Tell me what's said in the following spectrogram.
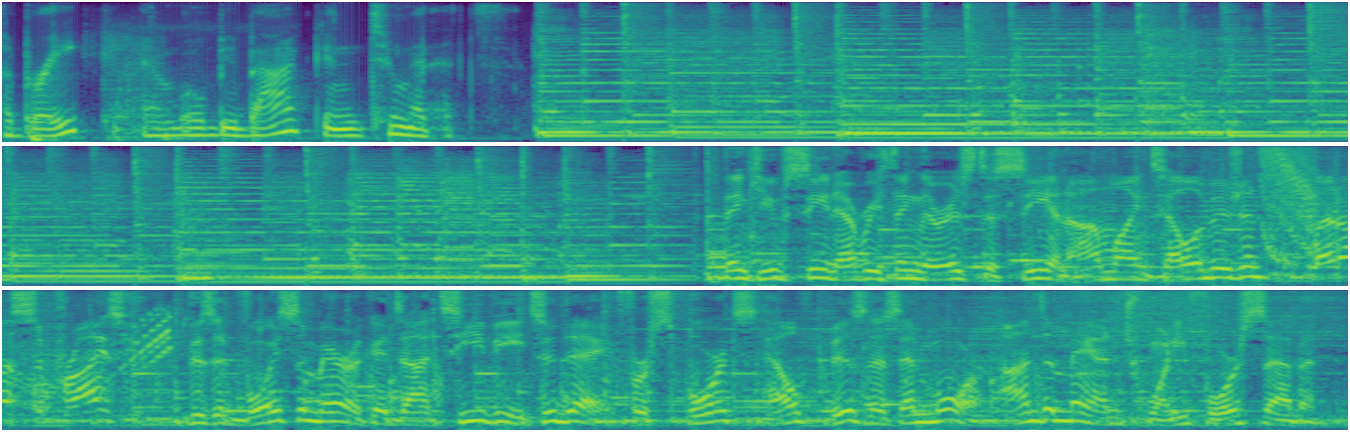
a break and we'll be back in two minutes. Think you've seen everything there is to see in online television? Let us surprise you. Visit VoiceAmerica.tv today for sports, health, business, and more on demand 24 7.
